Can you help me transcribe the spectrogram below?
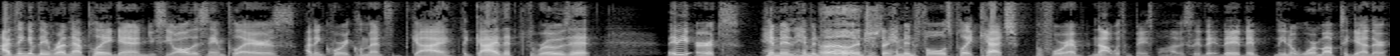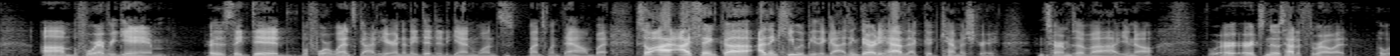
I think if they run that play again, you see all the same players. I think Corey Clement's the guy. The guy that throws it, maybe Ertz. Him and him and Oh, Foles, interesting. him and Foles play catch before not with a baseball obviously. They they they you know warm up together um, before every game. Or as they did before Wentz got here, and then they did it again once Wentz went down. But so I, I think uh, I think he would be the guy. I think they already have that good chemistry in terms of uh, you know, Er- Ertz knows how to throw it the,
